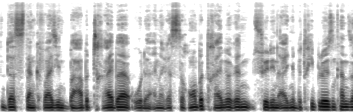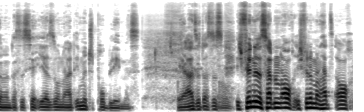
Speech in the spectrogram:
dass dann quasi ein Barbetreiber oder eine Restaurantbetreiberin für den eigenen Betrieb lösen kann, sondern dass es ja eher so eine Art Imageproblem ist. Ja, also das ist, Oh. ich finde, das hat man auch, ich finde, man hat es auch,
